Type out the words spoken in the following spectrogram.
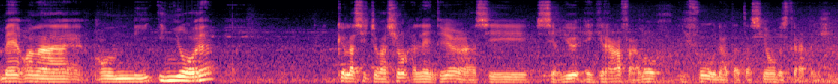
mais on, a, on ignorait que la situation à l'intérieur est assez sérieuse et grave, alors il faut une adaptation de stratégie.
